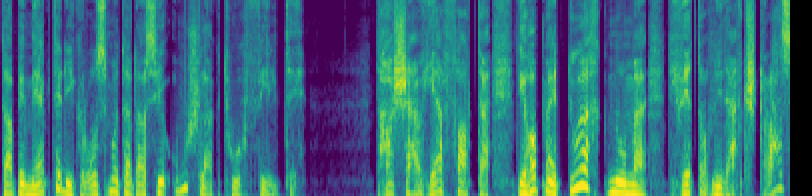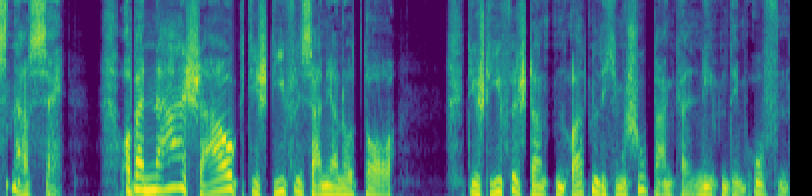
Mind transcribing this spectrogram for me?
Da bemerkte die Großmutter, dass ihr Umschlagtuch fehlte. Da schau her, Vater, die hat mal durchgenommen, die wird doch nicht auf die Straßen aus sein. Aber na, schau, die Stiefel sind ja noch da. Die Stiefel standen ordentlich im Schuhbankerl neben dem Ofen.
